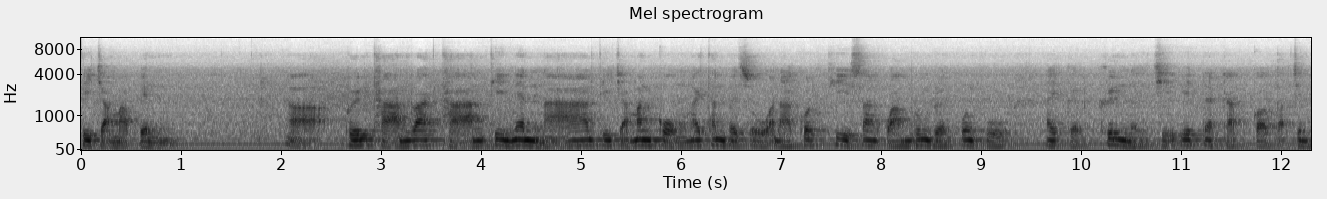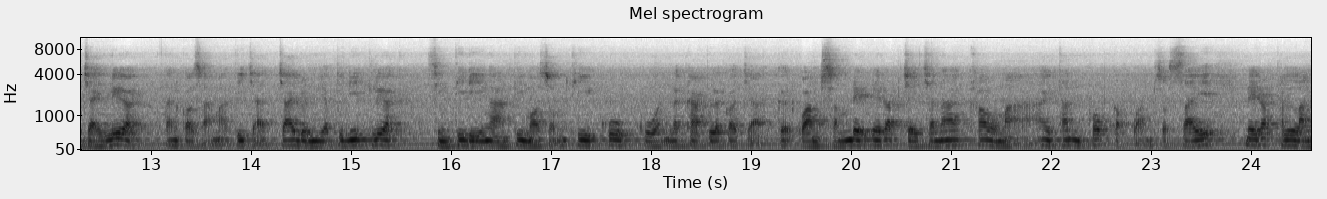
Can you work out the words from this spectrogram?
ที่จะมาเป็นพื้นฐานรากฐานที่แน่นหนาที่จะมั่นคงให้ท่านไปสู่อนาคตที่สร้างความรุ่งเรืองพ่งฟูให้เกิดขึ้นในชีวิตนะครับ ก็ตัดสินใจเลือก ท่านก็สามารถที่จะใช้ดุลยพินิษเลือก สิ่งที่ดีงามที่เหมาะสมที่คู่ควรนะครับ แล้วก็จะเกิดความสำเร็จได้รับใจชนะเข้ามาให้ท่านพบกับความสดใสได้รับพลัง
